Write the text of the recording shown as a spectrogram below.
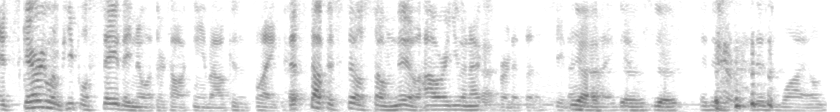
it's scary when people say they know what they're talking about because it's like this stuff is still so new. How are you an expert at this? You know, yes, like yes, yes. It is. It is wild.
